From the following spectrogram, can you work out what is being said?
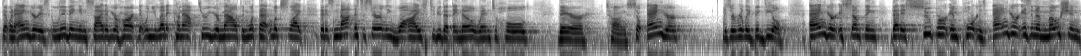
that when anger is living inside of your heart, that when you let it come out through your mouth and what that looks like, that it's not necessarily wise to do that. They know when to hold their tongue. So anger is a really big deal. Anger is something that is super important. Anger is an emotion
